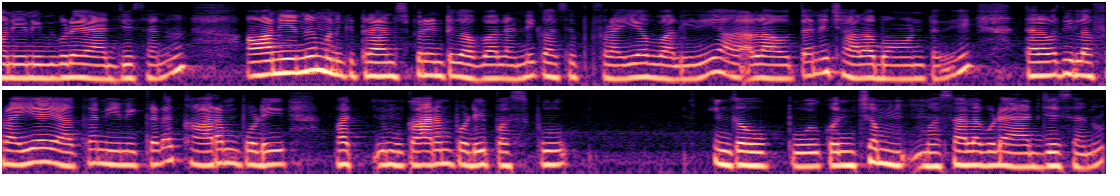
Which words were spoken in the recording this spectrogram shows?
ఆనియన్ ఇవి కూడా యాడ్ చేశాను. ఆనియన్ మనకి ట్రాన్స్పరెంట్గా అవ్వాలండి. కాసేపు ఫ్రై అవ్వాలి. ఇది అలా అవుతానే చాలా బాగుంటుంది. తర్వాత ఇలా ఫ్రై అయ్యాక నేను ఇక్కడ కారం పొడి ప కారం పొడి పసుపు ఇంకా ఉప్పు కొంచెం మసాలా కూడా యాడ్ చేశాను.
